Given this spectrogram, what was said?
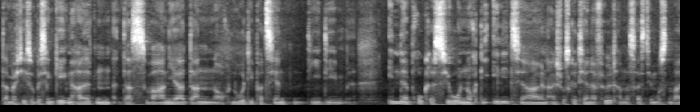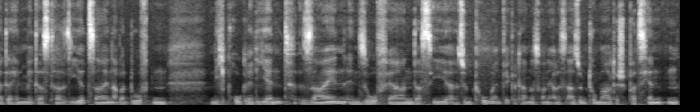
Da möchte ich so ein bisschen gegenhalten. Das waren ja dann auch nur die Patienten, die, die in der Progression noch die initialen Einschlusskriterien erfüllt haben. Das heißt, die mussten weiterhin metastasiert sein, aber durften nicht progredient sein, insofern, dass sie äh, Symptome entwickelt haben. Das waren ja alles asymptomatische Patienten.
